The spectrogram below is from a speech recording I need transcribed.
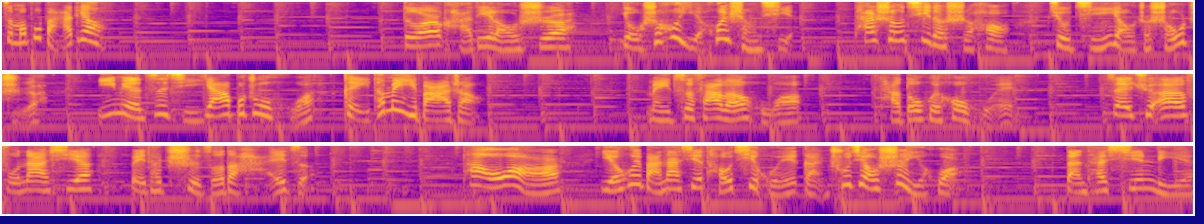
怎么不拔掉？德尔卡蒂老师有时候也会生气，他生气的时候就紧咬着手指，以免自己压不住火，给他们一巴掌。每次发完火，他都会后悔，再去安抚那些被他斥责的孩子。他偶尔。也会把那些淘气鬼赶出教室一会儿，但他心里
